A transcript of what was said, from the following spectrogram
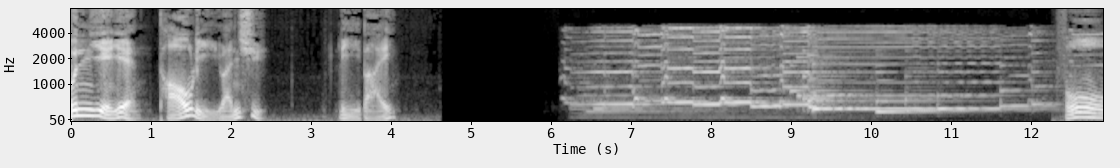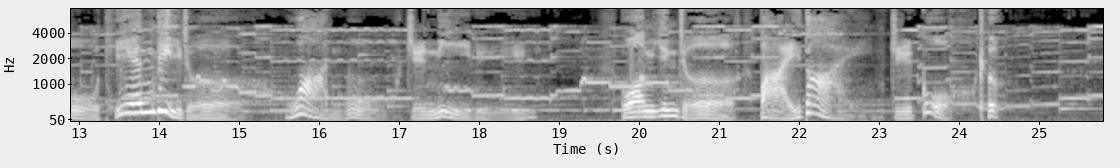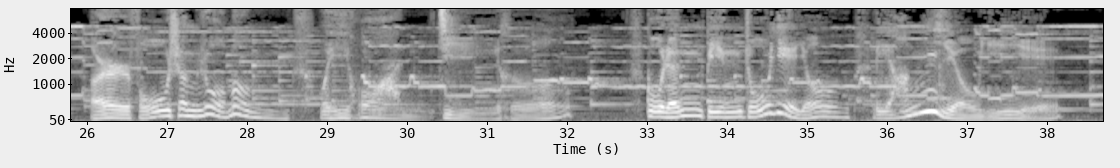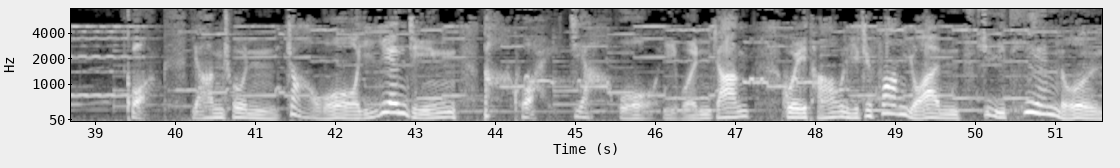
春夜宴，桃李园序，李白。夫天地者，万物之逆旅；光阴者，百代之过。而浮生若梦，为欢几何？古人秉烛夜游，良有遗也。况阳春照我一烟景，大块教我一文章，绘桃李之方圆，叙天伦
